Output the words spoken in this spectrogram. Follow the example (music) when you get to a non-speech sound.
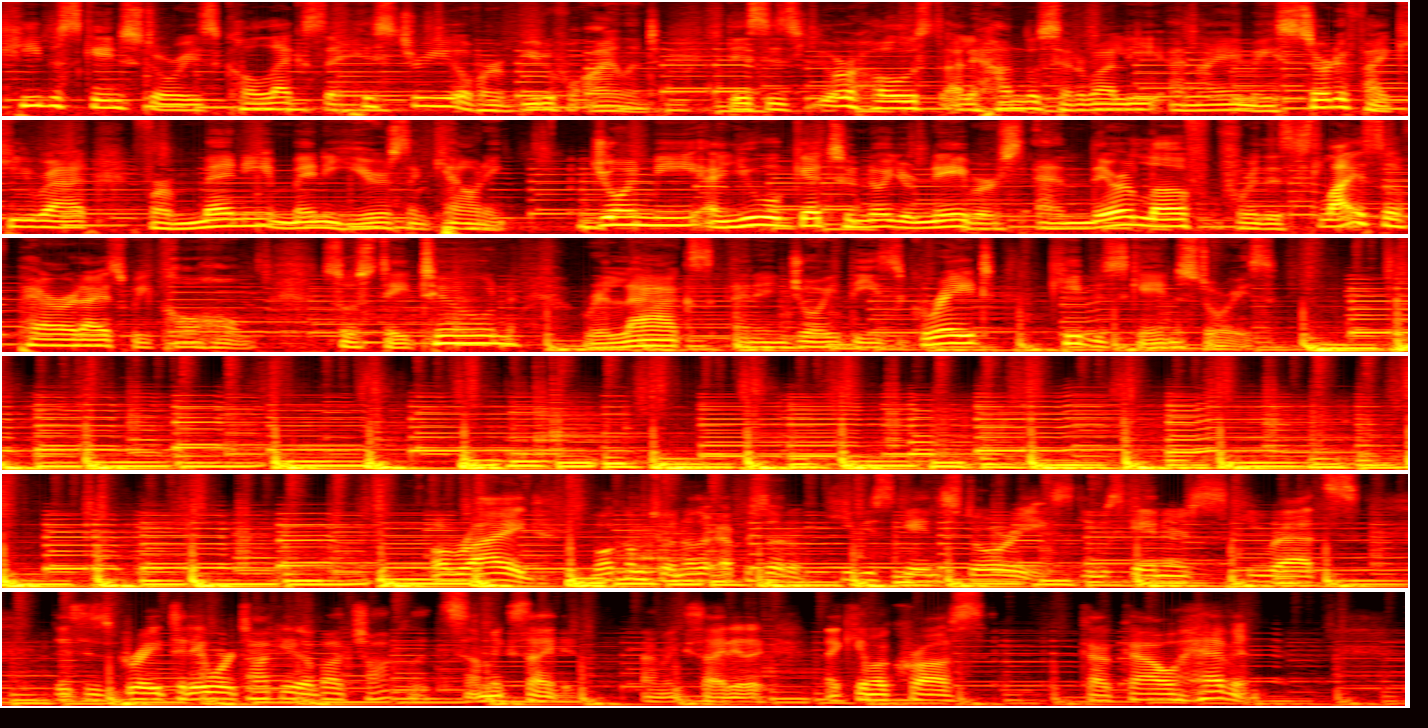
Key Biscayne Stories collects the history of our beautiful island. This is your host, Alejandro Cervali, and I am a certified key rat for many, many years and counting. Join me, and you will get to know your neighbors and their love for this slice of paradise we call home. So stay tuned, relax, and enjoy these great Key Biscayne stories. All right, welcome to another episode of Key Biscayne Stories. Key Biscayneers, Key Rats. This is great. Today we're talking about chocolates. I'm excited. I'm excited. I came across Cacao Heaven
